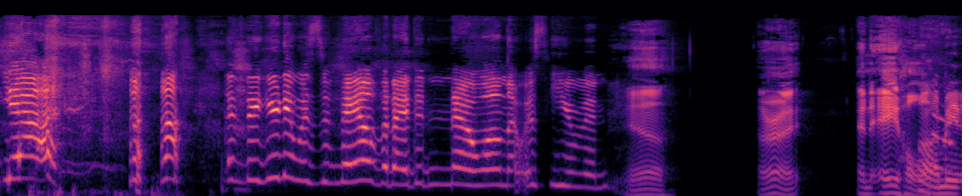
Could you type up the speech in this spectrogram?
Yeah. I figured it was a male, but I didn't know walnut was human. yeah. All right. An a hole. Well, I mean,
